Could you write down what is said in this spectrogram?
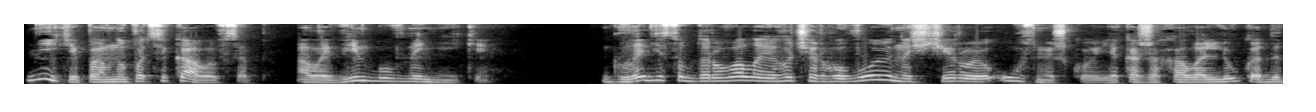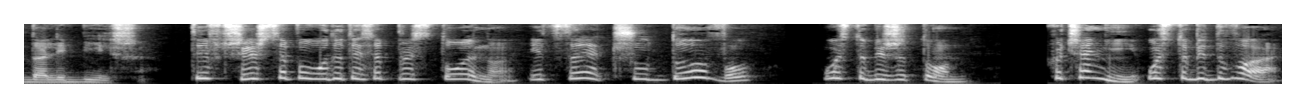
Нікі, певно, поцікавився б, але він був не Нікі. Гледіс обдарувала його черговою нещирою усмішкою, яка жахала люка дедалі більше. Ти вчишся поводитися пристойно, і це чудово. Ось тобі жетон. Хоча ні, ось тобі два.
